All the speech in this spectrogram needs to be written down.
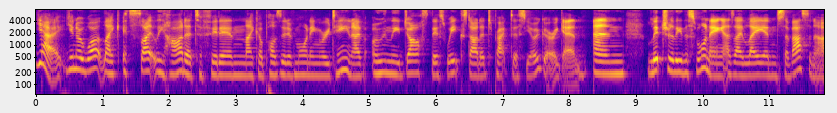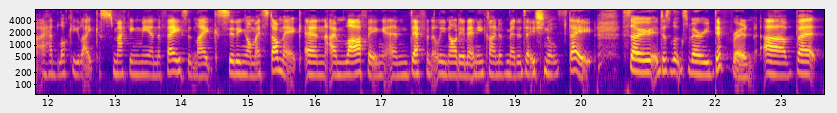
yeah, you know what? Like, it's slightly harder to fit in like a positive morning routine. I've only just this week started to practice yoga again. And literally this morning, as I lay in Savasana, I had Lockie like smacking me in the face and like sitting on my stomach. And I'm laughing and definitely not in any kind of meditational state. So it just looks very different. Uh, but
